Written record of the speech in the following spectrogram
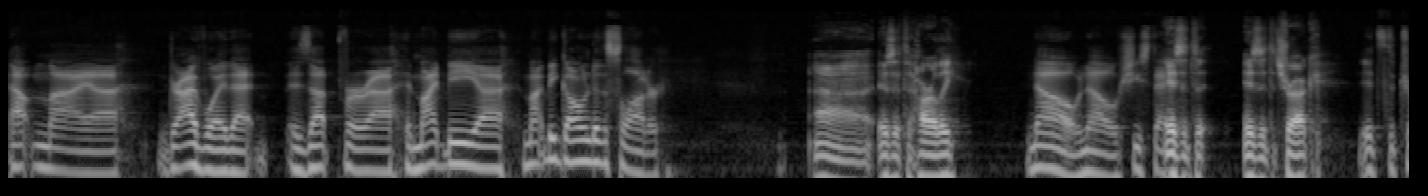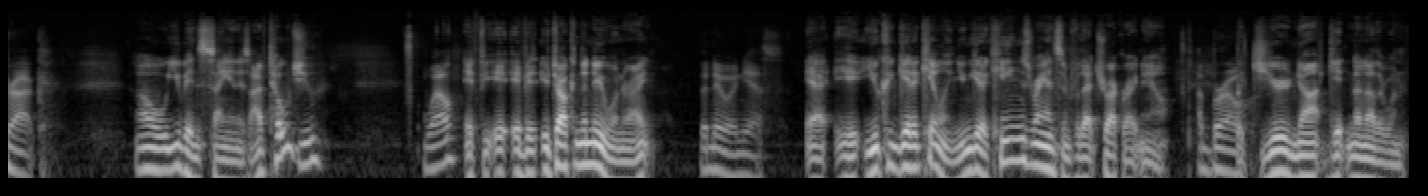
out in my uh driveway that is up for uh it might be uh might be going to the slaughter Uh, is it the Harley? no no she's staying Is it the is it the truck? it's the truck Oh, you've been saying this. I've told you. well If you, if it, you're talking the new one, right? the new one yes Yeah, you, you can get a killing. You can get a king's ransom for that truck right now, uh, bro but you're not getting another one.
